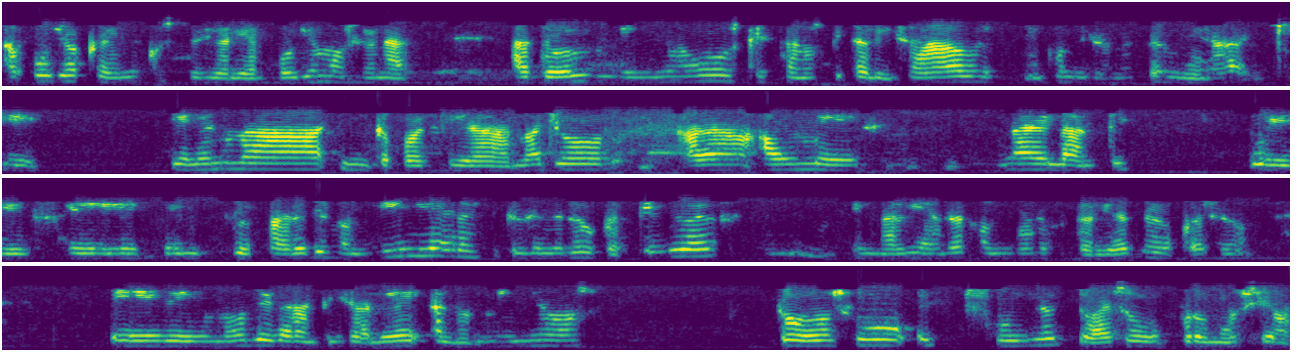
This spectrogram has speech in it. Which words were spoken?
apoyo académico especial y apoyo emocional a todos los niños que están hospitalizados, en condición de enfermedad, que tienen una incapacidad mayor a, un mes en adelante, pues eh, los padres de familia, las instituciones educativas, en alianza con las secretarías de educación, eh, debemos de garantizarle a los niños todo su estudio, toda su promoción.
